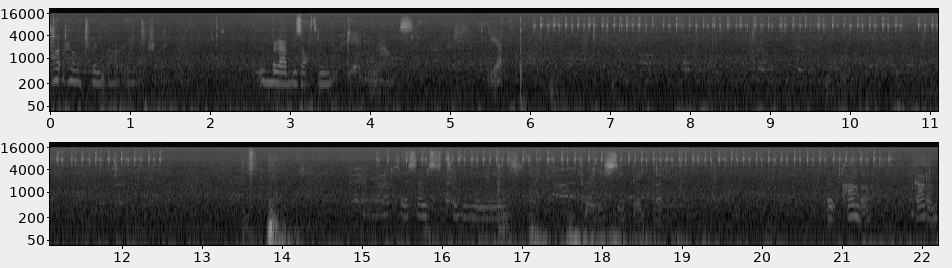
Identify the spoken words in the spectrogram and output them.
I'm not really trying to hurry, actually. But I was off the new game mouse. Yep. The sensitivity is pretty stupid, but... Oh, combo. Got him.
